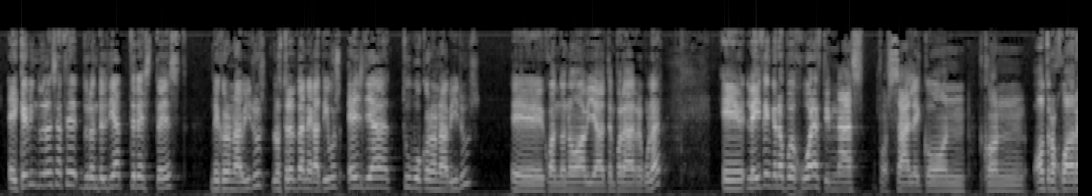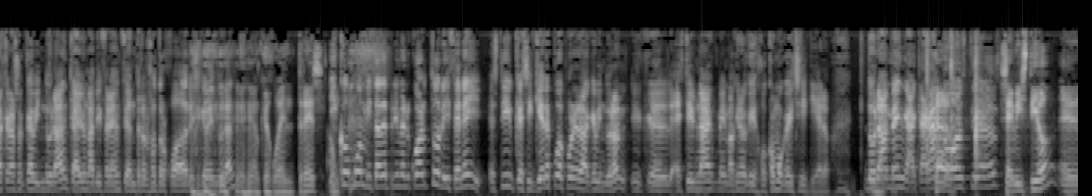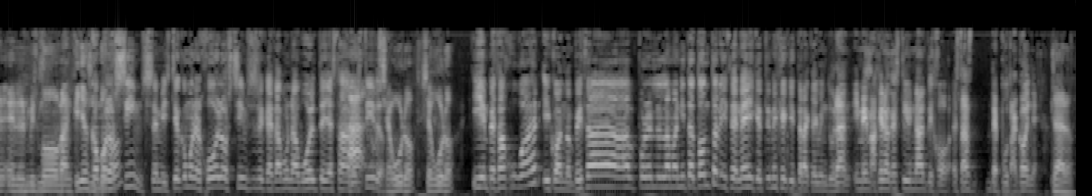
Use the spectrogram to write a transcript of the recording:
Eh, Kevin Durant se hace durante el día tres test de coronavirus, los tres dan negativos. Él ya tuvo coronavirus eh, cuando no había temporada regular. Eh, le dicen que no puede jugar, Steve Nash pues sale con, con otros jugadores que no son Kevin Durant, que hay una diferencia entre los otros jugadores y Kevin Durant. Aunque jueguen tres... Y como a mitad de primer cuarto le dicen, hey, Steve, que si quieres puedes poner a Kevin Durant. Y que Steve Nash me imagino que dijo, ¿cómo que si quiero? Durant, venga, cagando Claro. hostias. Se vistió en, en el mismo banquillo, Como los Sims, se vistió como en el juego de los Sims ese que daba una vuelta y ya estaba Ah, vestido. seguro, seguro. Y empezó a jugar y cuando empieza a ponerle la manita tonta le dicen, hey, que tienes que quitar a Kevin Durant. Y me imagino que Steve Nash dijo, estás de puta coña. Claro.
